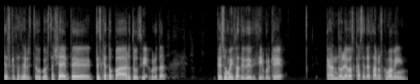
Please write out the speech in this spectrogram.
tens que facer isto con esta xente, tens que atopar o teu círculo e tal. Pero iso é moi fácil de dicir porque cando levas case 10 anos como a min,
